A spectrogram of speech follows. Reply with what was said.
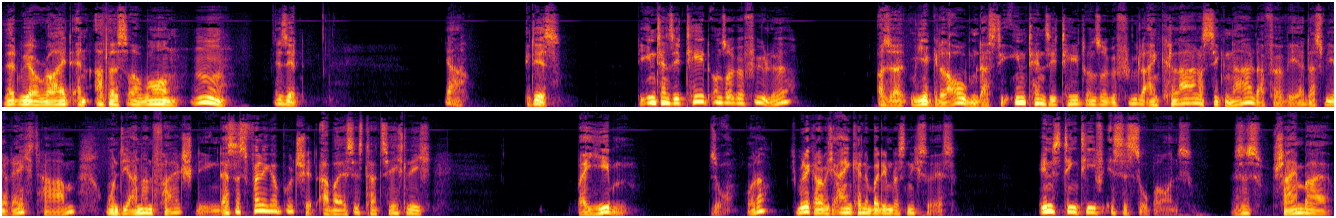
that we are right and others are wrong. Mm, is it? Ja, it is. Die Intensität unserer Gefühle also wir glauben, dass die Intensität unserer Gefühle ein klares Signal dafür wäre, dass wir recht haben und die anderen falsch liegen. Das ist völliger Bullshit, aber es ist tatsächlich bei jedem so, oder? Ich überlege gerade, ob ich einen kenne, bei dem das nicht so ist. Instinktiv ist es so bei uns. Es ist scheinbar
